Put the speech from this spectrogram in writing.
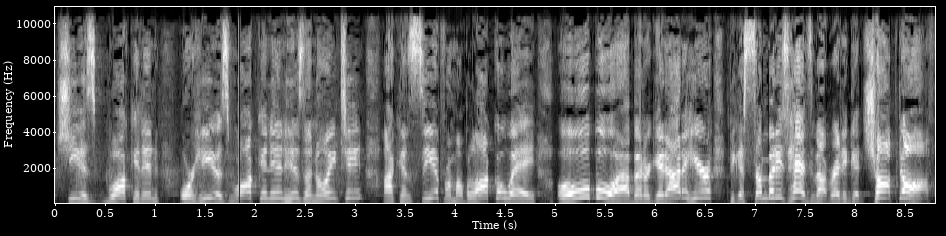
she is walking in, or he is walking in his anointing. I can see it from a block away. Oh boy, I better get out of here because somebody's head's about ready to get chopped off.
